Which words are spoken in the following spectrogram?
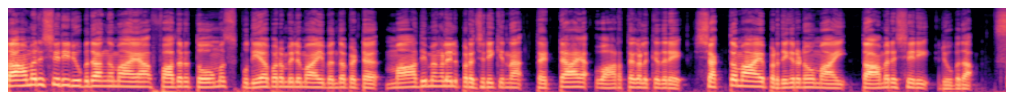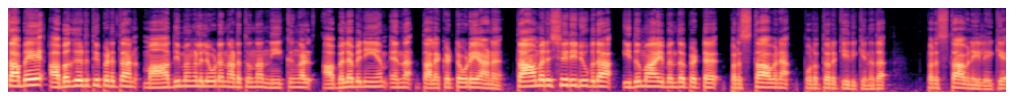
താമരശ്ശേരി രൂപതാംഗമായ ഫാദർ തോമസ് പുതിയപറമ്പിലുമായി ബന്ധപ്പെട്ട് മാധ്യമങ്ങളിൽ പ്രചരിക്കുന്ന തെറ്റായ വാർത്തകൾക്കെതിരെ ശക്തമായ പ്രതികരണവുമായി താമരശ്ശേരി രൂപത. സഭയെ അപകീർത്തിപ്പെടുത്താൻ മാധ്യമങ്ങളിലൂടെ നടത്തുന്ന നീക്കങ്ങൾ അപലപനീയം എന്ന തലക്കെട്ടോടെയാണ് താമരശ്ശേരി രൂപത ഇതുമായി ബന്ധപ്പെട്ട് പ്രസ്താവന പുറത്തിറക്കിയിരിക്കുന്നത്. പ്രസ്താവനയിലേക്ക്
